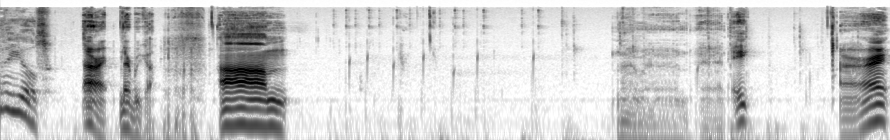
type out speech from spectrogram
the heels. All right, there we go. Um, eight. All right.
